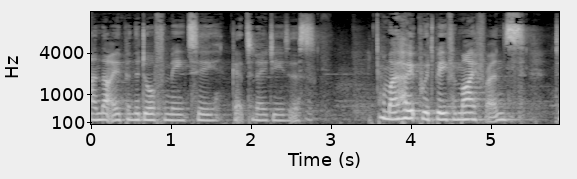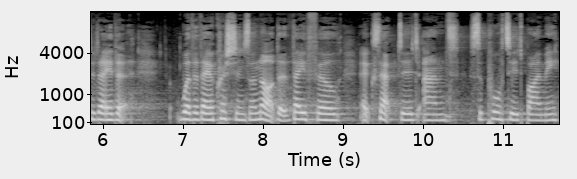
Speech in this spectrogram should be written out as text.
and that opened the door for me to get to know Jesus. And my hope would be for my friends today that whether they are Christians or not, that they feel accepted and supported by me,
